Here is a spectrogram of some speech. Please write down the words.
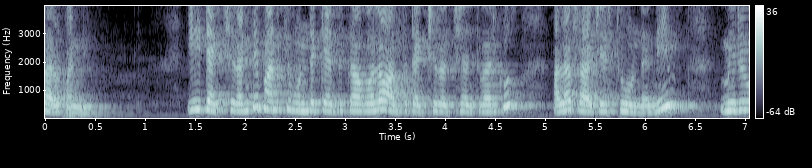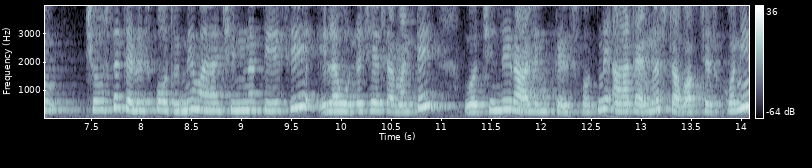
కలపండి. ఈ టెక్చర్ అంటే మనకి ఉండకి ఎంత కావాలో అంత టెక్చర్ వచ్చేంత వరకు అలా ఫ్రై చేస్తూ ఉండండి. మీరు చూస్తే తెలిసిపోతుంది. మనం చిన్న తీసి ఇలా ఉండ చేసామంటే వచ్చింది రాలింది తెలిసిపోతుంది. ఆ టైంలో స్టవ్ ఆఫ్ చేసుకొని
